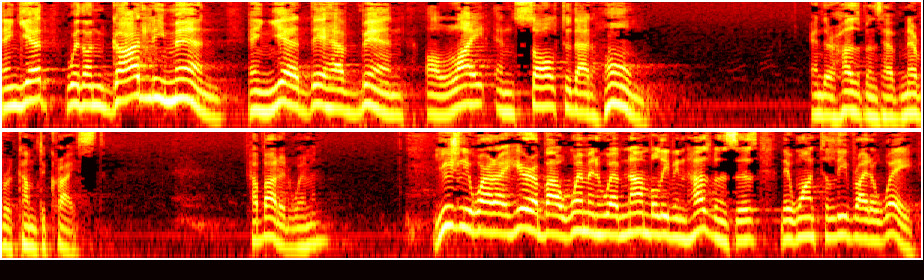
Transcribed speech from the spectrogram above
and yet with ungodly men, and yet they have been a light and salt to that home. And their husbands have never come to Christ. How about it, women? Usually, what I hear about women who have non believing husbands is they want to leave right away.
